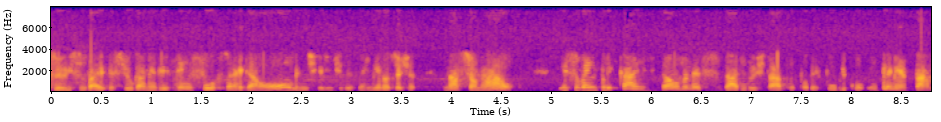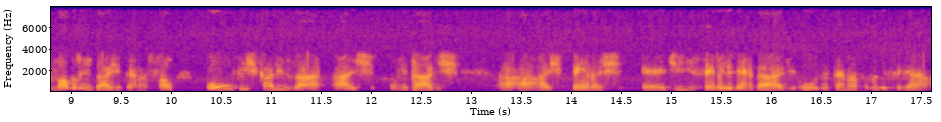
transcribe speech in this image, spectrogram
Isso, isso vai, esse julgamento ele tem força erga omnes, que a gente determina, ou seja, nacional, Isso vai implicar, então, na necessidade do Estado, do poder público, implementar novas unidades de internação ou fiscalizar as unidades, a, a, as penas é, de semi-liberdade ou de internação domiciliar.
